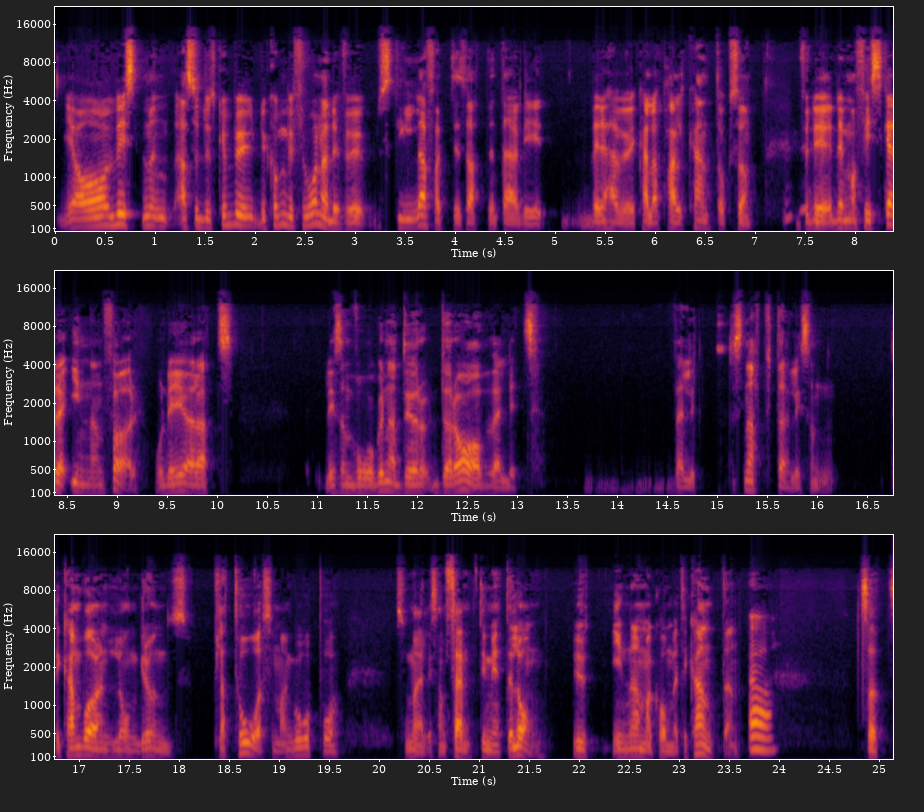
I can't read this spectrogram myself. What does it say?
ja visst, men alltså du, ska bli, du kommer bli förvånad över hur stilla faktiskt vattnet är vid, vid det här vi kallar pallkant också. För det, det man fiskar är innanför och det gör att liksom vågorna dör, dör av väldigt, väldigt snabbt där liksom. Det kan vara en lång grundplatå som man går på som är liksom 50 meter lång ut, innan man kommer till kanten. Ja, Så att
